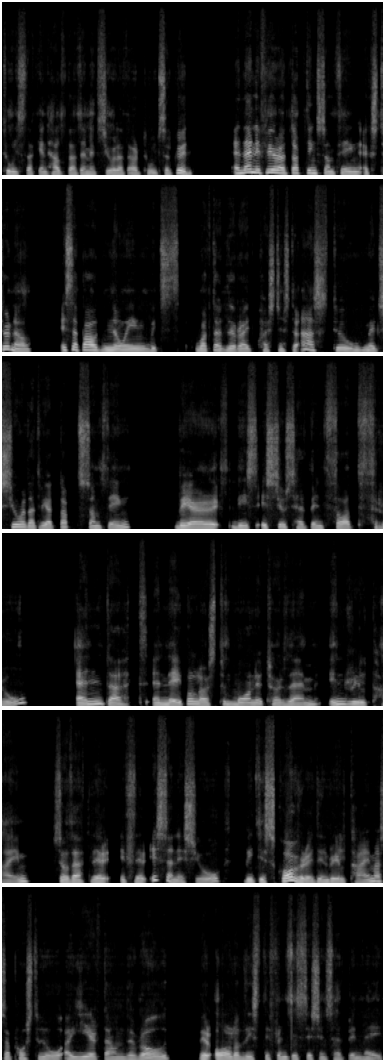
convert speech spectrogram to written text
tools that can help that and make sure that our tools are good. And then if you're adopting something external, it's about knowing which what are the right questions to ask to make sure that we adopt something where these issues have been thought through and that enable us to monitor them in real time so that there if there is an issue we discover it in real time as opposed to a year down the road where all of these different decisions have been made.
